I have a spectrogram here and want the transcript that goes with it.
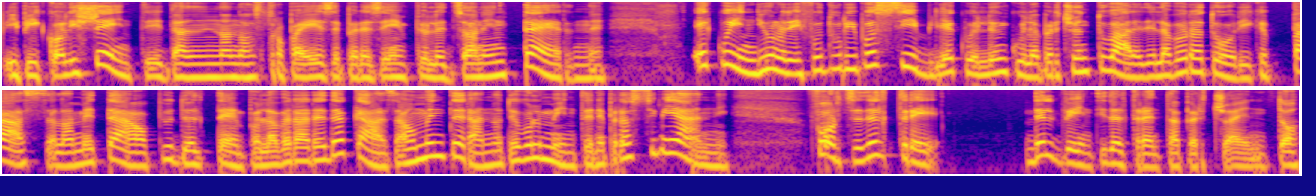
i piccoli centri, dal nostro paese per esempio le zone interne. E quindi uno dei futuri possibili è quello in cui la percentuale dei lavoratori che passa la metà o più del tempo a lavorare da casa aumenterà notevolmente nei prossimi anni, forse del 3 del 20 del 30%.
